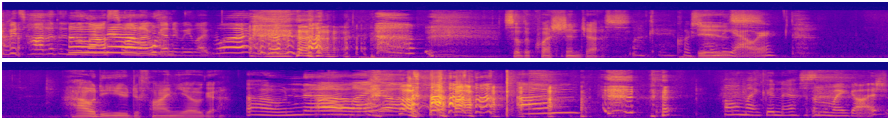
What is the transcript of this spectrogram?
If it's harder than the Oh, last no. one, I'm gonna be like, what? So the question, Jess, okay. Question of the hour. how do you define yoga? Oh no. Oh my god. um. Oh my goodness. Oh my gosh.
